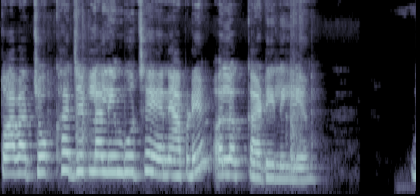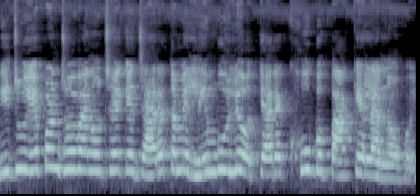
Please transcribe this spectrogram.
તો આવા ચોખ્ખા જેટલા લીંબુ છે એને આપણે અલગ કાઢી લઈએ. બીજું એ પણ જોવાનું છે કે જ્યારે તમે લીંબુ લ્યો ત્યારે ખૂબ પાકેલા ન હોય.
